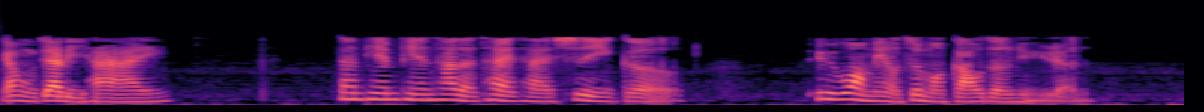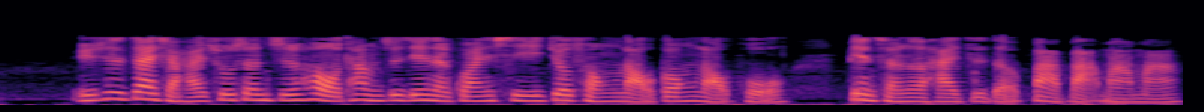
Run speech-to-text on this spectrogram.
干五家厉害，但偏偏他的太太是一个欲望没有这么高的女人。于是，在小孩出生之后，他们之间的关系就从老公老婆变成了孩子的爸爸妈妈。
